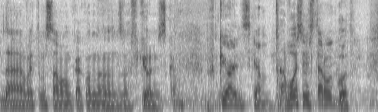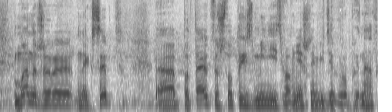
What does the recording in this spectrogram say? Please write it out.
Да, в этом самом, как он называется, в Кёльнском. в Кёльнском. 82 год. Менеджеры Accept э, пытаются что-то изменить во внешнем виде группы. Надо,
